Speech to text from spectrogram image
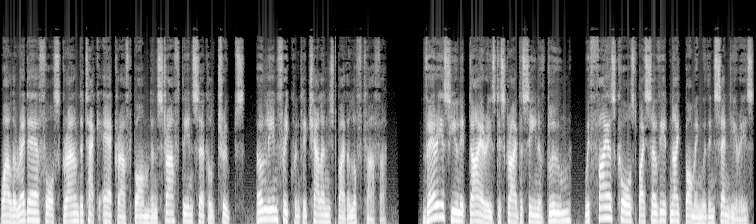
while the Red Air Force ground attack aircraft bombed and strafed the encircled troops, only infrequently challenged by the Luftwaffe. Various unit diaries describe a scene of gloom, with fires caused by Soviet night bombing with incendiaries,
